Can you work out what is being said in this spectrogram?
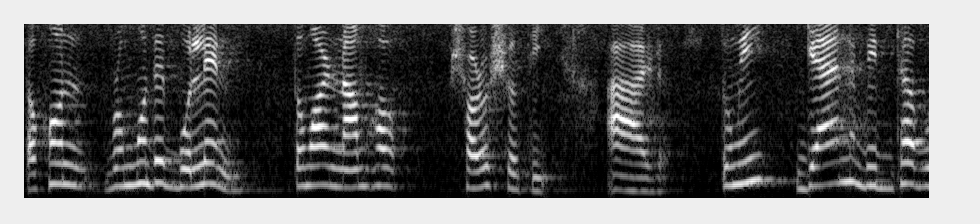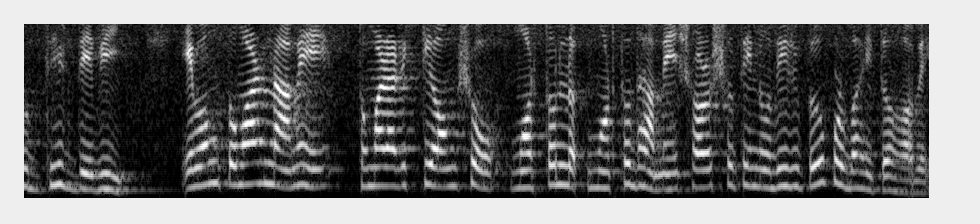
তখন ব্রহ্মদেব বললেন, তোমার নাম হ সরস্বতী, আর তুমি জ্ঞান বিদ্যা বুদ্ধির দেবী, এবং তোমার নামে তোমার আরেকটি অংশ মর্তল, মর্তধামে সরস্বতী নদী রূপেও প্রবাহিত হবে।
